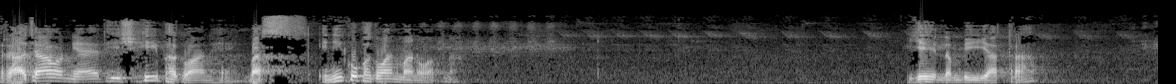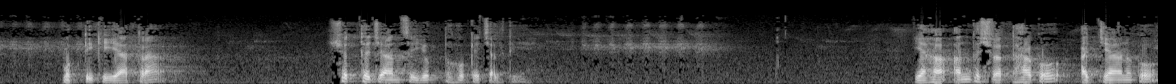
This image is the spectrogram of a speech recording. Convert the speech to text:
राजा और न्यायाधीश ही भगवान है। बस, इन्हीं को भगवान मानो अपना। ये लंबी यात्रा, मुक्ति की यात्रा शुद्ध ज्ञान से युक्त होकर चलती है। यहाँ अंधश्रद्धा को, अज्ञान को,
